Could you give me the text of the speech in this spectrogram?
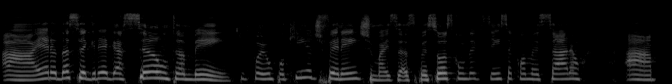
a era da segregação também, que foi um pouquinho diferente, mas as pessoas com deficiência começaram a,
